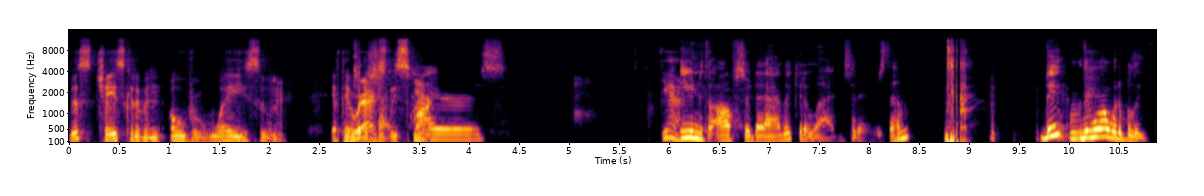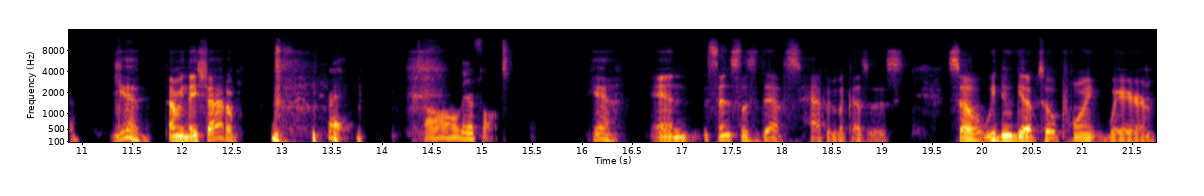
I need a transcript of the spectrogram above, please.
this chase could have been over way sooner if they were Could have actually smart. Tires. Yeah. Even if the officer died, they could have lied and said it was them. they the world would have believed them. Yeah. I mean, they shot him. Right. It's all their fault. Yeah. And senseless deaths happen because of this. So we do get up to a point where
